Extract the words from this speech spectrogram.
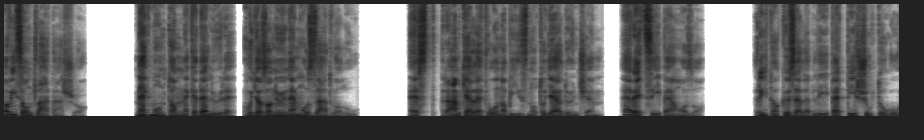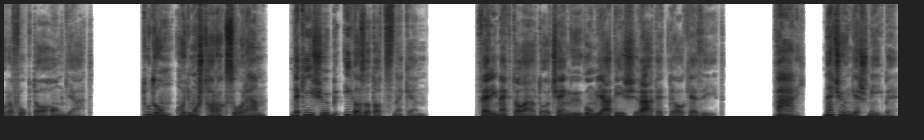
A viszontlátásra. Megmondtam neked előre, hogy az a nő nem hozzád való. Ezt rám kellett volna bíznod, hogy eldöntsem. Eredj szépen haza. Rita közelebb lépett és suttogóra fogta a hangját. Tudom, hogy most haragszol rám, de később igazat adsz nekem. Feri megtalálta a csengő gombját és rátette a kezét. Várj, ne csönges még be!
